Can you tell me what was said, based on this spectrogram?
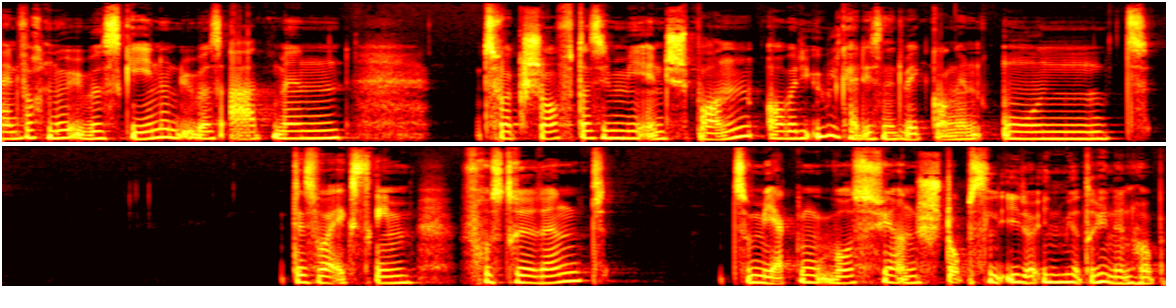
einfach nur übers Gehen und übers Atmen zwar geschafft, dass ich mich entspanne, aber die Übelkeit ist nicht weggegangen. Und das war extrem frustrierend zu merken, was für einen Stopsel ich da in mir drinnen habe.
